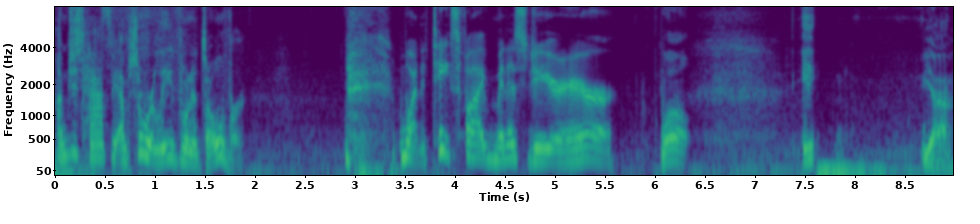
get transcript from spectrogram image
I'm just happy. I'm so relieved when it's over. What? It takes five minutes to do your hair. Well, it, yeah.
